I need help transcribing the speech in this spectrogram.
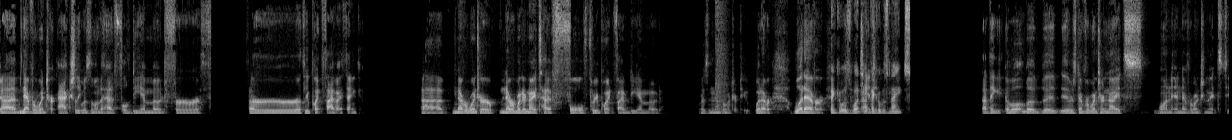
uh, Neverwinter. Actually, was the one that had full DM mode for thir- three point five, I think. Uh, Neverwinter Neverwinter Nights had a full three point five DM mode. Or was it Neverwinter two? Whatever, whatever. I think it was what I think it was Nights. I think well, the, the, there was Neverwinter Nights one and Neverwinter Nights two.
